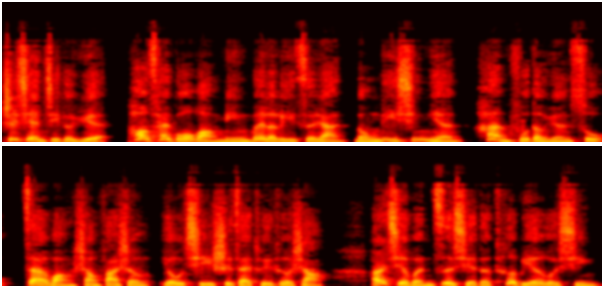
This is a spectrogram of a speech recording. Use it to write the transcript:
之前几个月，泡菜国网民为了李子冉农历新年汉服等元素在网上发声，尤其是在推特上，而且文字写的特别恶心。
